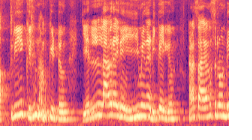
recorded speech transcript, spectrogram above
അത്രയും കിലും നമുക്ക് കിട്ടും. എല്ലാവരും അതിനെ എയിം ചെയ്ത് അടിക്കുമായിരിക്കും. കാരണം സൈലൻസറിലുണ്ട്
